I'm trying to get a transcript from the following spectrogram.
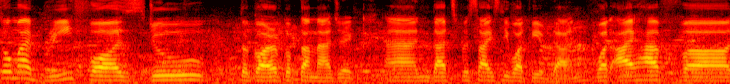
So my brief was do the Gaurav Gupta magic, and that's precisely what we have done. What I have uh,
